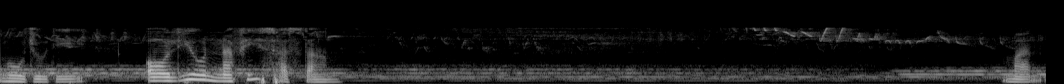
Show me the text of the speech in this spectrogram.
موجودی عالی و نفیس هستم. من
